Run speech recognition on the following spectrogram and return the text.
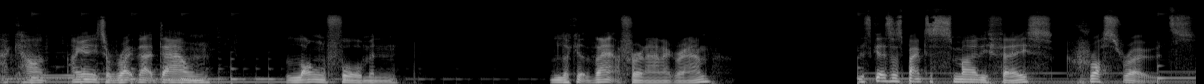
I can't. I'm gonna need to write that down long form and look at that for an anagram. This gets us back to smiley face, crossroads.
